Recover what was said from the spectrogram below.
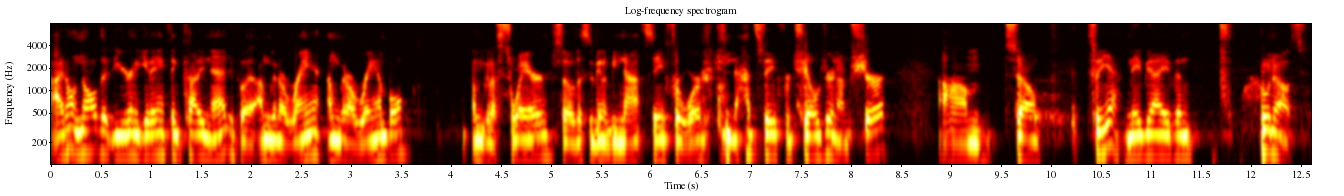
I don't know that you're going to get anything cutting edge, but I'm going to rant. I'm going to ramble. I'm going to swear. So this is going to be not safe for work, not safe for children, I'm sure. Um, so, so yeah, maybe I even, who knows?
